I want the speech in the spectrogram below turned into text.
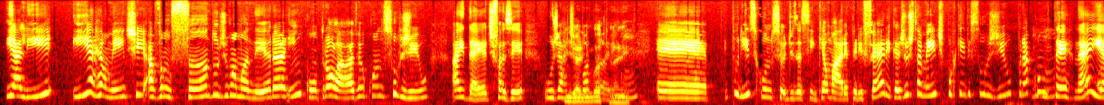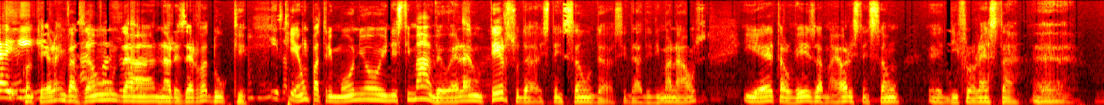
E ali ia realmente avançando de uma maneira incontrolável quando surgiu a ideia de fazer o Jardim, Jardim Botânico. Botânico. É, e por isso, quando o senhor diz assim que é uma área periférica, é justamente porque ele surgiu para uhum. conter, uhum. né? E, a, conter a invasão, a invasão... Da, na reserva Duque, uhum. que é um patrimônio inestimável. Ela é um terço da extensão da cidade de Manaus e é talvez a maior extensão eh, de floresta eh,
